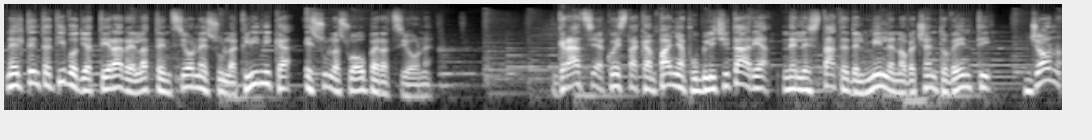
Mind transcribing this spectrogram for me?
nel tentativo di attirare l'attenzione sulla clinica e sulla sua operazione. Grazie a questa campagna pubblicitaria, nell'estate del 1920, John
